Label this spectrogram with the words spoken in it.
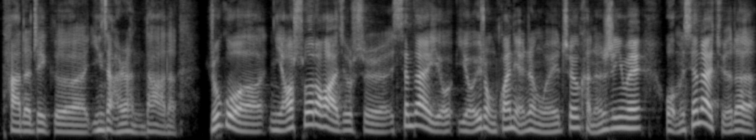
它的这个影响还是很大的。如果你要说的话，就是现在有有一种观点认为，这有可能是因为我们现在觉得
